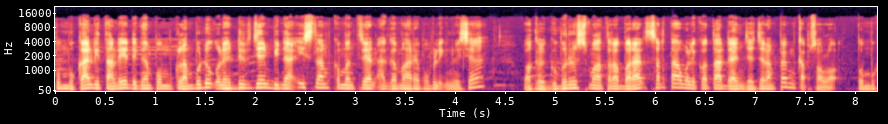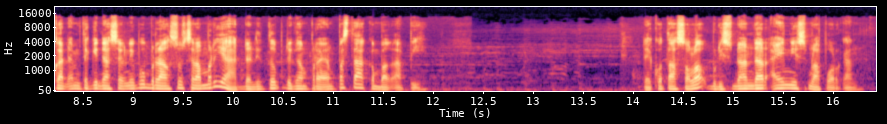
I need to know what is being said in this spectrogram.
Pembukaan ditandai dengan pemukulan buduk oleh Dirjen Bina Islam Kementerian Agama Republik Indonesia, Wakil Gubernur Sumatera Barat serta Wali Kota dan jajaran Pemkap Solo. Pembukaan MTQ nasional ini pun berlangsung secara meriah dan ditutup dengan perayaan pesta kembang api. Dari Kota Solo, Budi Sunandar, Ainis melaporkan.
